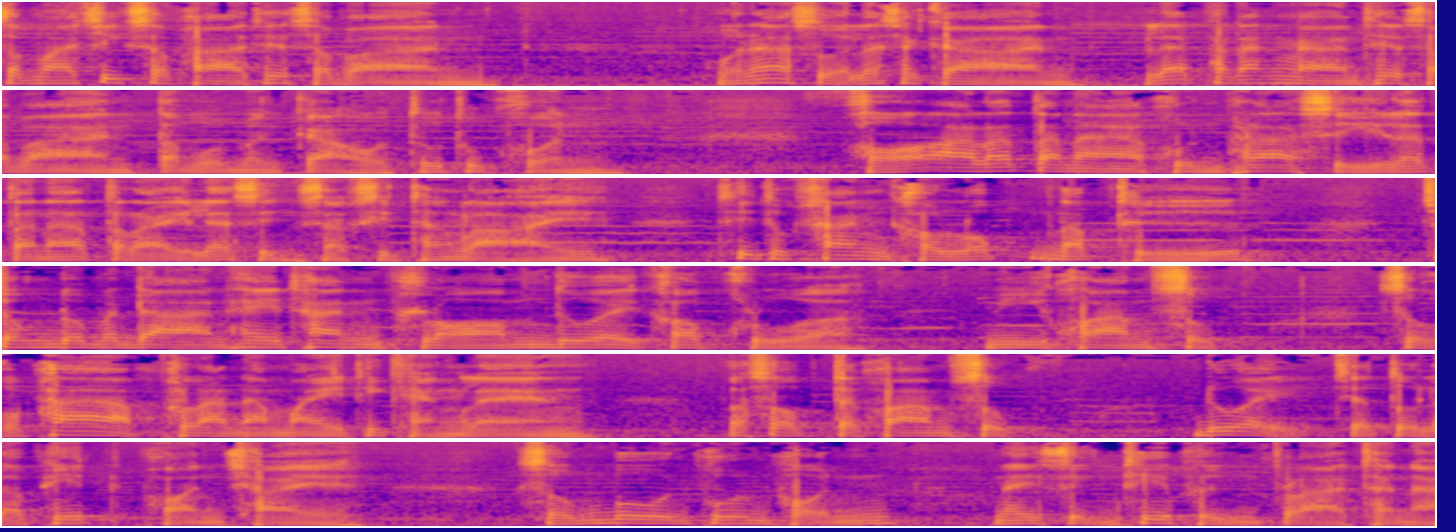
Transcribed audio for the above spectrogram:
สมาชิกสภาเทศบาล หัวหน้าส่วนราชการ และพนักงานเทศบาลตำบลเมืองเก่าทุกๆคน ขออารัตนาคุณพระศรีรัตนตรัยและสิ่งศักดิ์สิทธิ์ทั้งหลาย ที่ทุกท่านเคารพนับถือ จงดลบันดาลให้ท่านพร้อมด้วยครอบครัว มีความสุข สุขภาพพลานามัยที่แข็งแรง ประสบแต่ความสุขด้วยจตุรพิษพรชัย สมบูรณ์พูนผล ในสิ่งที่พึงปรารถนา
